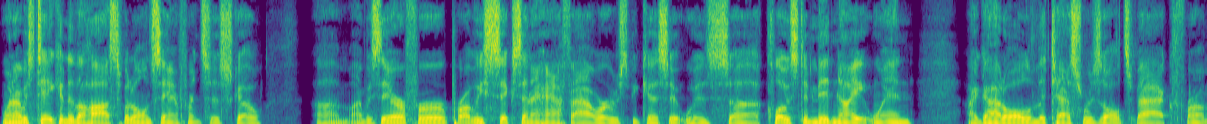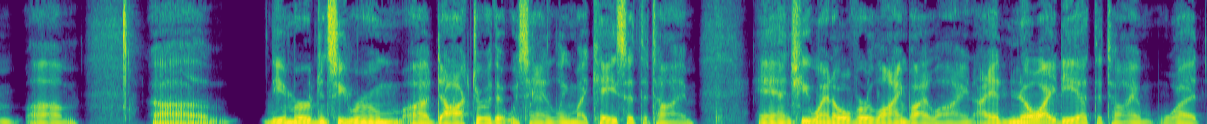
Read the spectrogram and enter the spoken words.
When I was taken to the hospital in San Francisco, um, I was there for probably six and a half hours because it was uh, close to midnight when I got all of the test results back from um, uh, the emergency room uh, doctor that was handling my case at the time. And she went over line by line. I had no idea at the time what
